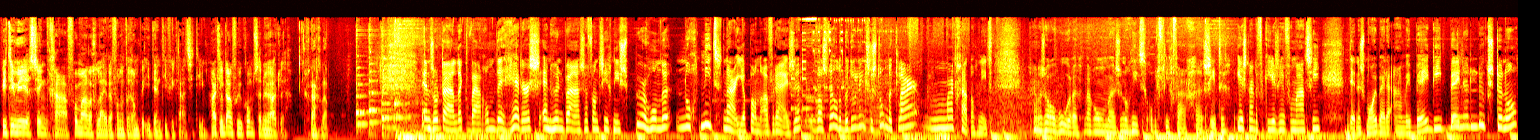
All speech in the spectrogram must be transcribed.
Pieter Singha, voormalig leider van het rampenidentificatieteam. Hartelijk dank voor uw komst en uw uitleg. Graag gedaan. En zo dadelijk waarom de herders en hun bazen van Signy speurhonden nog niet naar Japan afreizen. Het was wel de bedoeling, ze stonden klaar, maar het gaat nog niet. Gaan we zo horen waarom eh, ze nog niet op het vliegtuig eh, zitten. Eerst naar de verkeersinformatie. Dennis Mooi bij de ANWB. Die Benelux-tunnel,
